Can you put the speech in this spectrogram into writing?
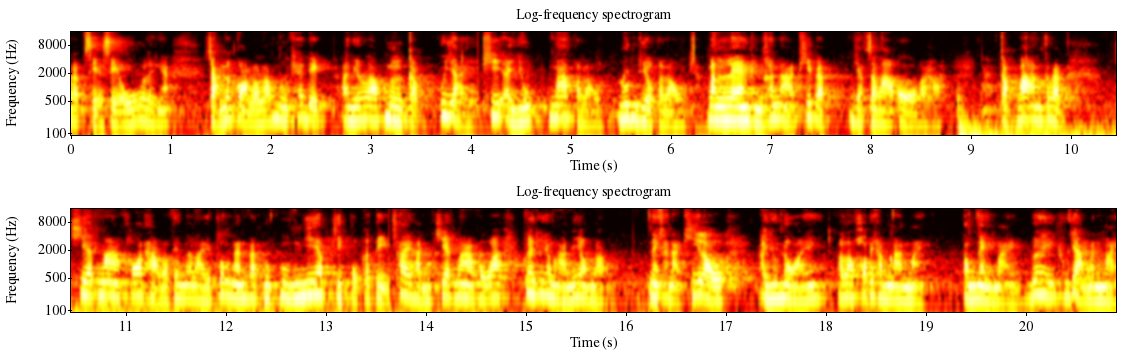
แบบเสียเซลล์อะไรเงี้ยจากเมื่อก่อนเรารับมือแค่เด็ก อันนี้เรารับมือกับผู้ใหญ่ที่อายุมากกว่าเรา รุ่นเดียวกับเรา มันแรงถึงขนาดที่แบบอยากจะลาออกอะค่ะ กลับบ้านก็แบบเครียดมากพ่อถามว่าเป็นอะไรพวกนั้นแบบนุกดูเงียบผิดปกติใช่ค่ะนุกเครียดมากเพราะว่าเพื่อนที่ทำงานไม่ยอมรับ ในขณะที่เราอายุน้อย แล้วเราเข้าไปทำงานใหม่ตำแหน่งใหม่ด้วยทุกอย่างมันใหม่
